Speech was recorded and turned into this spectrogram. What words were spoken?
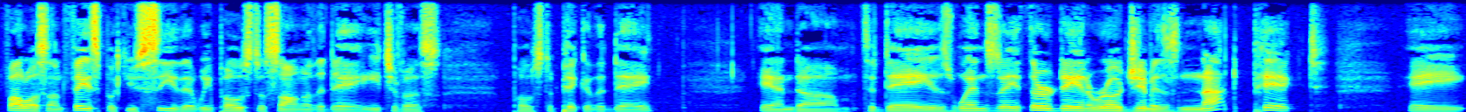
follow us on Facebook, you see that we post a song of the day. Each of us post a pick of the day. And um, today is Wednesday, third day in a row. Jim has not picked a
